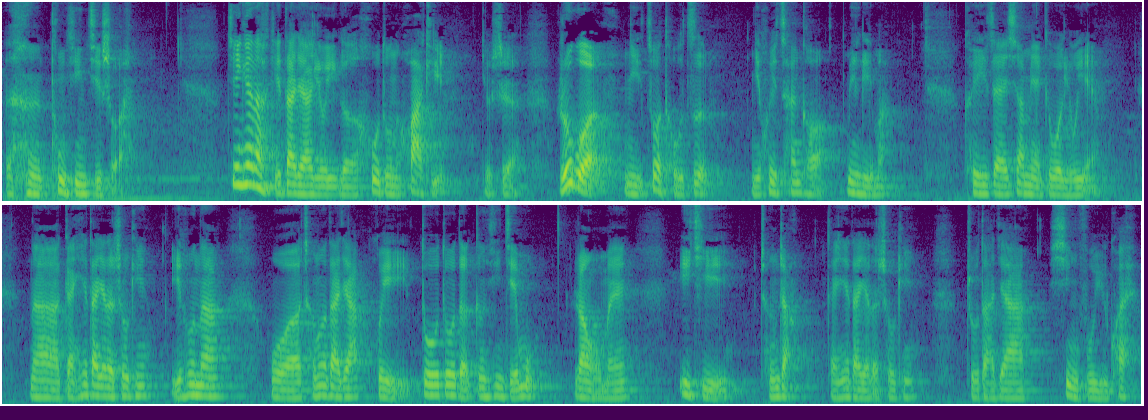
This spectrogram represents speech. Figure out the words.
呃，痛心疾首啊。今天呢，给大家留一个互动的话题，就是如果你做投资，你会参考命理吗？可以在下面给我留言。那感谢大家的收听，以后呢，我承诺大家会多多的更新节目，让我们一起成长。感谢大家的收听，祝大家幸福愉快。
